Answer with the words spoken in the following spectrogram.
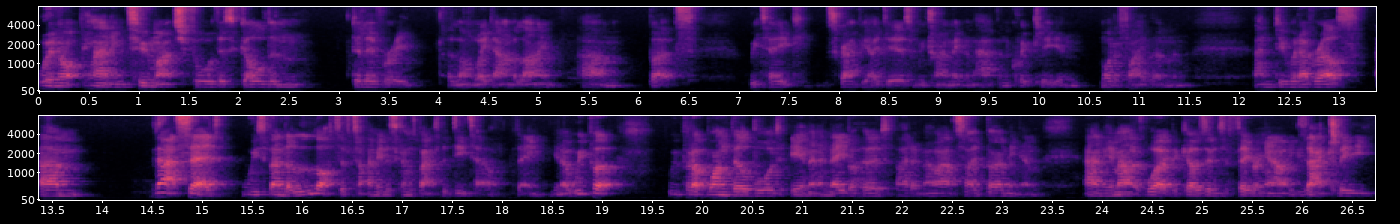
we're not planning too much for this golden delivery a long way down the line. Um, but we take scrappy ideas and we try and make them happen quickly and modify them and, and do whatever else. Um, that said, we spend a lot of time. I mean, this comes back to the detail thing. You know, we put we put up one billboard in a neighborhood. I don't know outside Birmingham, and the amount of work that goes into figuring out exactly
